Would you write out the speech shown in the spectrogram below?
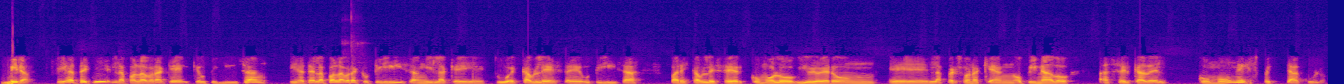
Mira, fíjate que la palabra que, que utilizan, fíjate la palabra que utilizan y la que tú estableces, utilizas para establecer cómo lo vieron eh, las personas que han opinado acerca de él como un espectáculo.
